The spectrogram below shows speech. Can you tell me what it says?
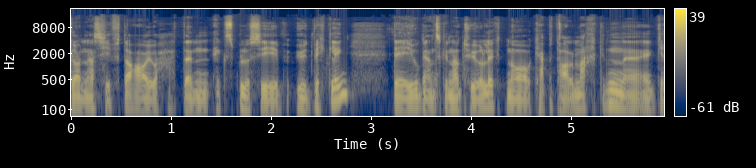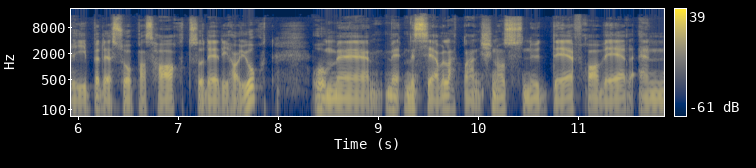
Grønne skiftet har jo hatt en eksplosiv utvikling. Det er jo ganske naturlig når kapitalmarkedene griper det såpass hardt som det de har gjort. Og vi, vi, vi ser vel at bransjen har snudd det fra å være en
